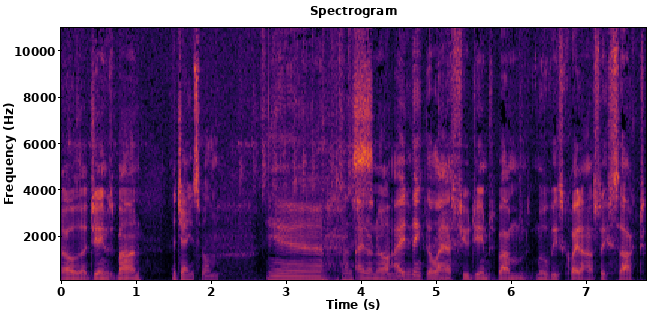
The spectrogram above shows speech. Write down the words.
Oh, the James Bond. the James Bond. Yeah, I don't know. I think the last few James Bond movies, quite honestly, sucked.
